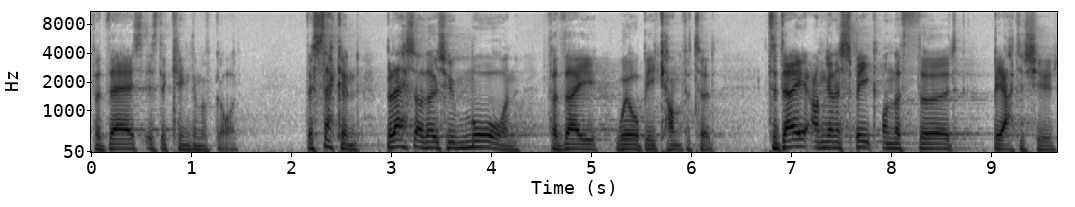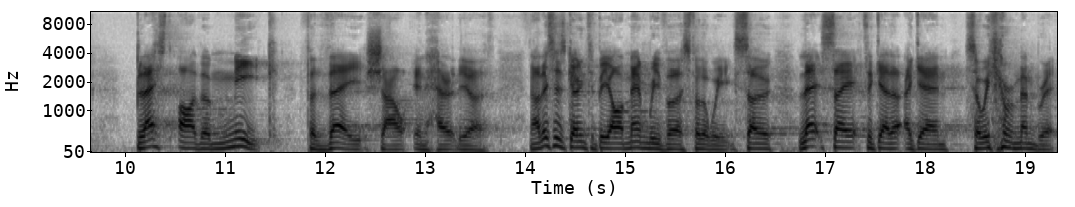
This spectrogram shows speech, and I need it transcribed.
for theirs is the kingdom of God. The second, Blessed are those who mourn, for they will be comforted. Today, I'm going to speak on the third beatitude. Blessed are the meek, for they shall inherit the earth. Now, this is going to be our memory verse for the week. So let's say it together again so we can remember it.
